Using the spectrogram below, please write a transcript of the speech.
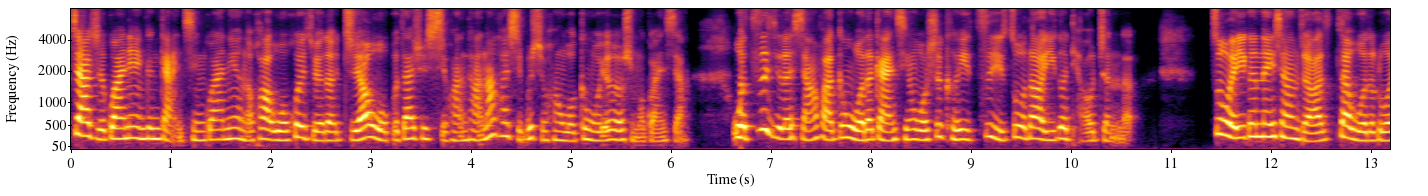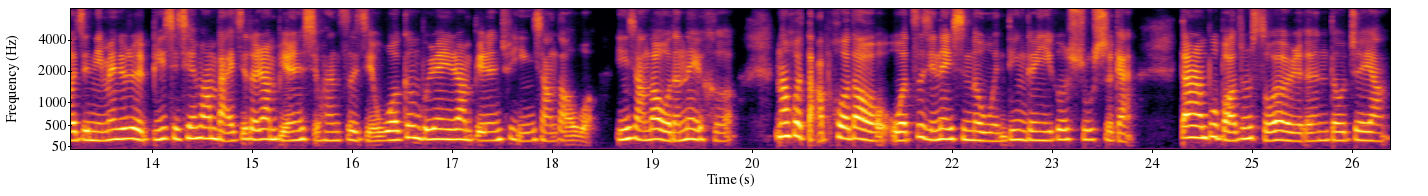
价值观念跟感情观念的话，我会觉得，只要我不再去喜欢他，那他喜不喜欢我，跟我又有什么关系啊？我自己的想法跟我的感情，我是可以自己做到一个调整的。作为一个内向者，在我的逻辑里面，就是比起千方百计的让别人喜欢自己，我更不愿意让别人去影响到我，影响到我的内核，那会打破到我自己内心的稳定跟一个舒适感。当然，不保证所有人都这样。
